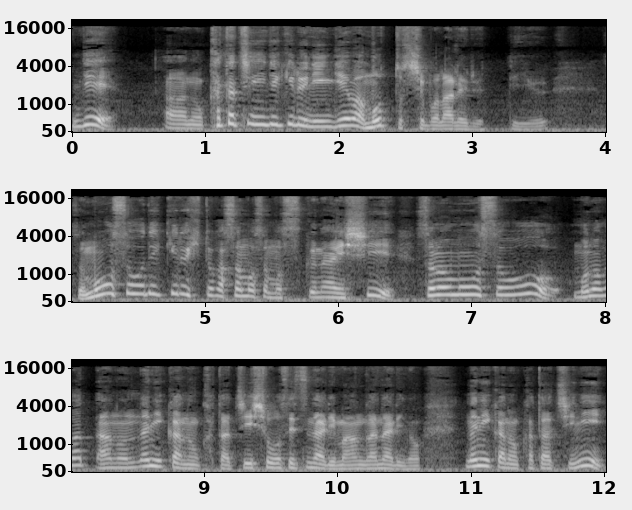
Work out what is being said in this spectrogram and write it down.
で、あの、形にできる人間はもっと絞られるっていう。その妄想できる人がそもそも少ないし、その妄想を物が、あの、何かの形、小説なり漫画なりの何かの形に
